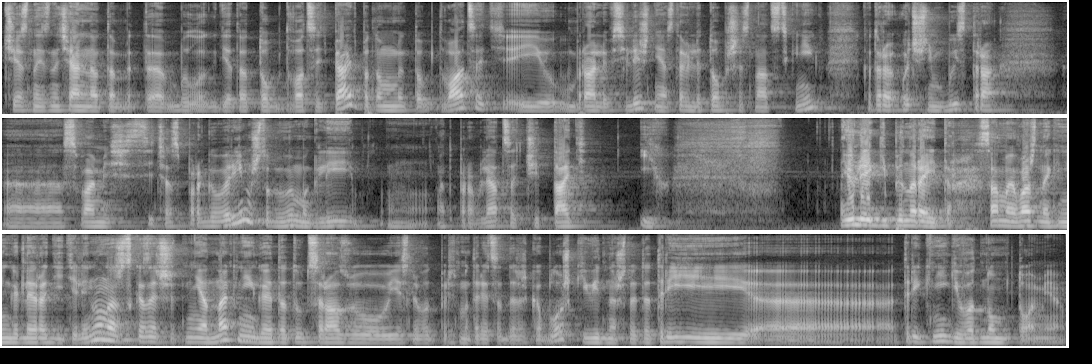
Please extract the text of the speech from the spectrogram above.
честно, изначально там это было где-то топ-25, потом мы топ-20 и убрали все лишние, оставили топ-16 книг, которые очень быстро э, с вами сейчас проговорим, чтобы вы могли э, отправляться читать их. Юлия Гиппенрейтер. Самая важная книга для родителей. Ну, надо сказать, что это не одна книга, это тут сразу, если вот присмотреться даже к обложке, видно, что это три, э, три книги в одном томе.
